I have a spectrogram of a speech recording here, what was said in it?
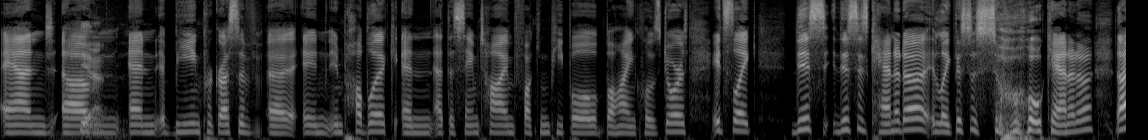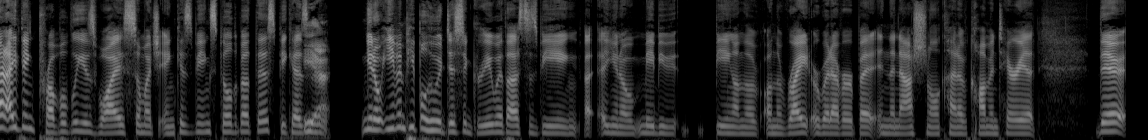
and um, yeah. and being progressive uh, in in public and at the same time fucking people behind closed doors. It's like this this is Canada. Like this is so Canada. That I think probably is why so much ink is being spilled about this because yeah you know even people who would disagree with us as being uh, you know maybe being on the on the right or whatever but in the national kind of commentariat there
